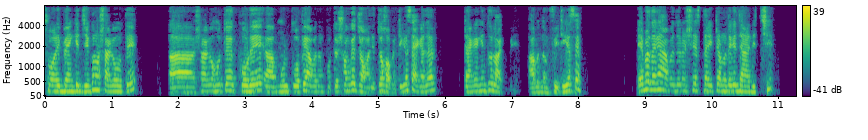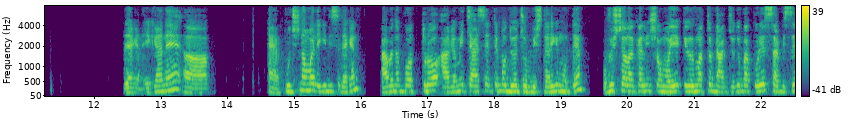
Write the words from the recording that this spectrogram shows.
সোনালী ব্যাংকের যে কোনো শাখা হতে শাখা হতে করে মূল কপি আবেদন পত্রের সঙ্গে জমা দিতে হবে, ঠিক আছে? এক হাজার টাকা কিন্তু লাগবে আবেদন ফি ঠিক আছে? এবার দেখেন আবেদনের শেষ তারিখটা আমাদেরকে জানিয়ে দিচ্ছি। দেখেন, এখানে হ্যাঁ পঁচিশ নম্বর লিখে দিচ্ছে, দেখেন। আবেদনপত্র আগামী চার সেপ্টেম্বর দুই তারিখের মধ্যে অফিস চলাকালীন সময়ে কেবলমাত্র ডাকযোগে বা কুরিয়ার সার্ভিসে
